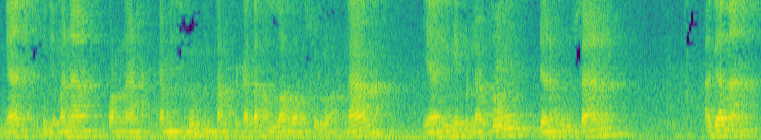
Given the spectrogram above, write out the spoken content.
ingat sebagaimana pernah kami singgung tentang perkataan Allah wa rasuluhu a'lam ya ini berlaku dalam urusan agama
